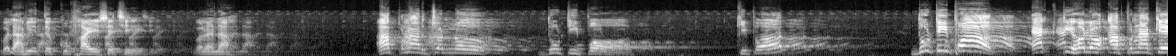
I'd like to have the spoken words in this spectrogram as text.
বলে আমি তো কুফায় এসেছি। বলে না আপনার জন্য দুটি পথ। কি পথ? দুটি পথ। একটি হলো আপনাকে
